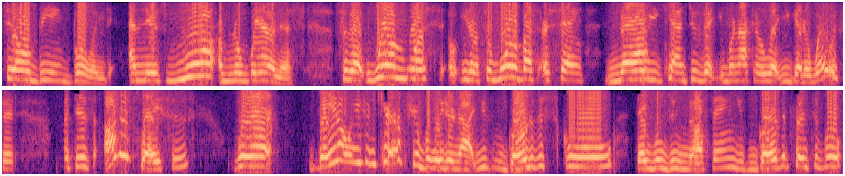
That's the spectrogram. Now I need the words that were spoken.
still being bullied, and there's more of an awareness so that we're more, you know, so more of us are saying, no, you can't do that. We're not going to let you get away with it. But there's other places where they don't even care if you're bullied or not. You can go to the school, they will do nothing. You can go to the principal,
